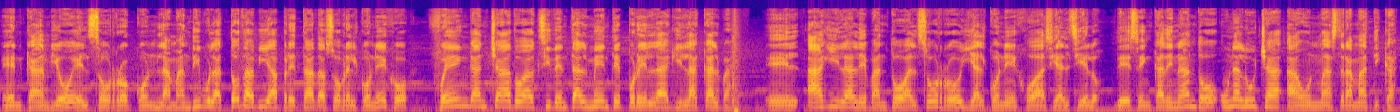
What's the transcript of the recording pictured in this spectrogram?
En cambio, el zorro, con la mandíbula todavía apretada sobre el conejo, fue enganchado accidentalmente por el águila calva. El águila levantó al zorro y al conejo hacia el cielo, desencadenando una lucha aún más dramática.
